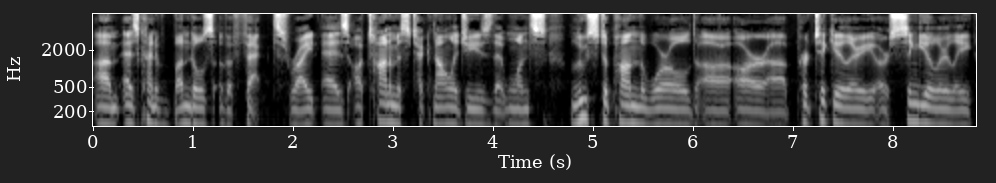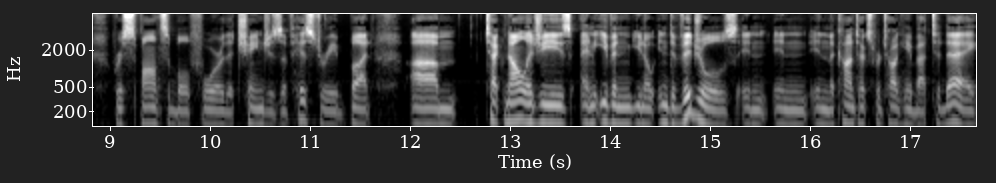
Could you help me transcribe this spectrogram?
um, as kind of bundles of effects, right? As autonomous technologies that once loosed upon the world uh, are uh, particularly or singularly responsible for the changes of history, but um, technologies and even you know individuals in in in the context we're talking about today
